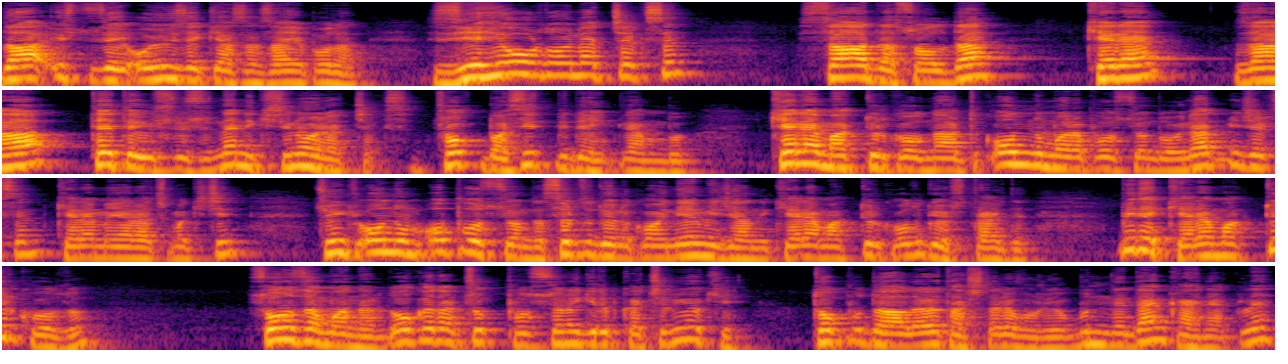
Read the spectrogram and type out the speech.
Daha üst düzey oyun zekasına sahip olan. Ziyeh'i orada oynatacaksın. Sağda solda Kerem, Zaha, Tete üçlüsünden ikisini oynatacaksın. Çok basit bir denklem bu. Kerem Aktürkoğlu'nu artık 10 numara pozisyonda oynatmayacaksın. Kerem'e yer açmak için. Çünkü onun o pozisyonda sırtı dönük oynayamayacağını Kerem Aktürkoğlu gösterdi. Bir de Kerem Aktürkoğlu son zamanlarda o kadar çok pozisyona girip kaçırıyor ki topu dağlara taşlara vuruyor. Bu neden kaynaklı?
